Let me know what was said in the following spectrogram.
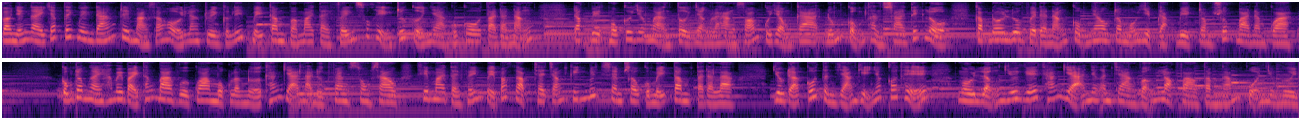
Vào những ngày giáp Tết Nguyên đáng, trên mạng xã hội lan truyền clip Mỹ Tâm và Mai Tài Phến xuất hiện trước cửa nhà của cô tại Đà Nẵng. Đặc biệt, một cư dân mạng tự nhận là hàng xóm của giọng ca đúng cũng thành sai tiết lộ, cặp đôi luôn về Đà Nẵng cùng nhau trong mỗi dịp đặc biệt trong suốt 3 năm qua. Cũng trong ngày 27 tháng 3 vừa qua, một lần nữa khán giả lại được fan xôn xao khi Mai Tài Phến bị bắt gặp che chắn kín mít xem show của Mỹ Tâm tại Đà Lạt. Dù đã cố tình giản dị nhất có thể, ngồi lẫn dưới ghế khán giả nhưng anh chàng vẫn lọt vào tầm ngắm của nhiều người.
